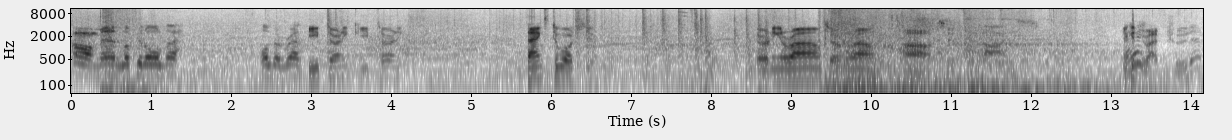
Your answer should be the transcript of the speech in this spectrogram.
Oh man, look at all that, all the red. Keep turning, keep turning. Thanks towards you. Turning around, turn around. Ah, Nice. so you can drive through that?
